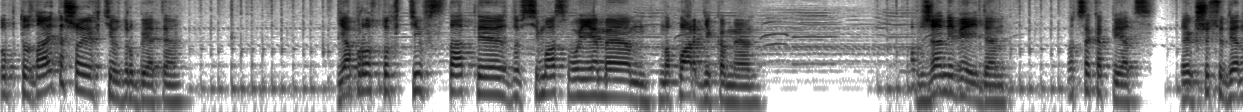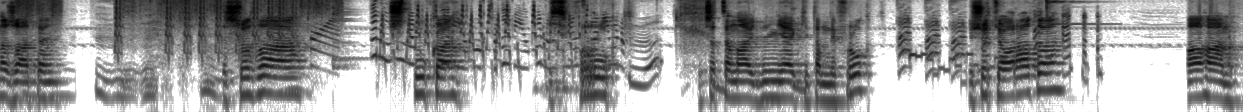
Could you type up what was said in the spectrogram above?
Тобто, знаєте, що я хотів зробити? Я просто хотів стати з всіма своїми напарниками. А вже не вийде. Ну це капець. Якщо сюди нажати. Це що за штука? Якийсь фрукт. Хоча це навіть ніякий там не фрукт. І що цього разу? Ага.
